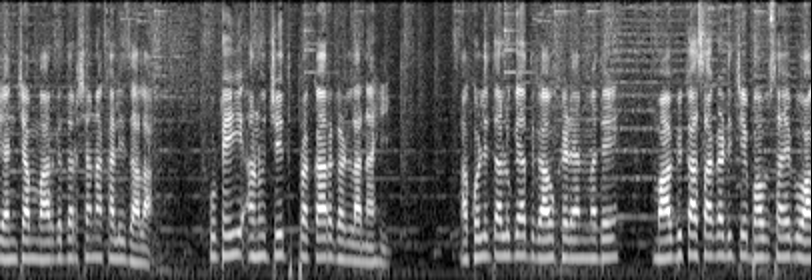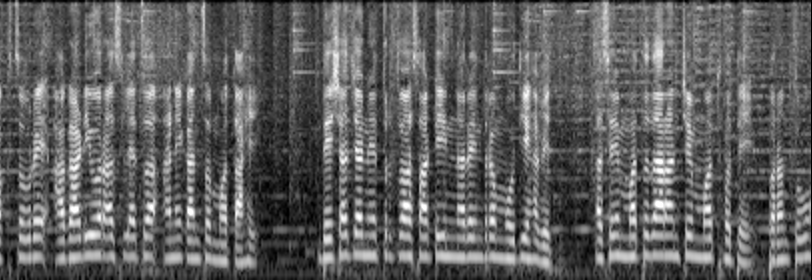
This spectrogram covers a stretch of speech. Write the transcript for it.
यांच्या मार्गदर्शनाखाली झाला. कुठेही अनुचित प्रकार घडला नाही. अकोले तालुक्यात गावखेड्यांमध्ये महाविकास आघाडीचे भाऊसाहेब वाघचौरे आघाडीवर असल्याचं अनेकांचं मत आहे. देशाच्या नेतृत्वासाठी नरेंद्र मोदी हवेत असे मतदारांचे मत होते परंतु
